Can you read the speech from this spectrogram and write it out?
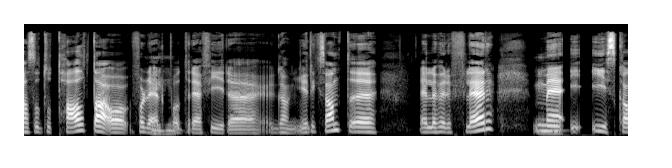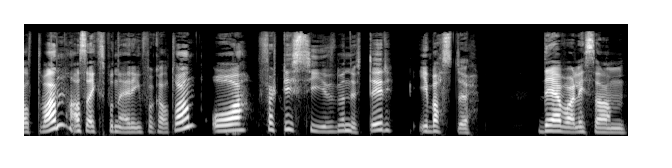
Altså totalt, da, og fordelt på tre-fire ganger, ikke sant? Eh, eller flere. Med iskaldt vann, altså eksponering for kaldt vann, og 47 minutter i badstue. Det var liksom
